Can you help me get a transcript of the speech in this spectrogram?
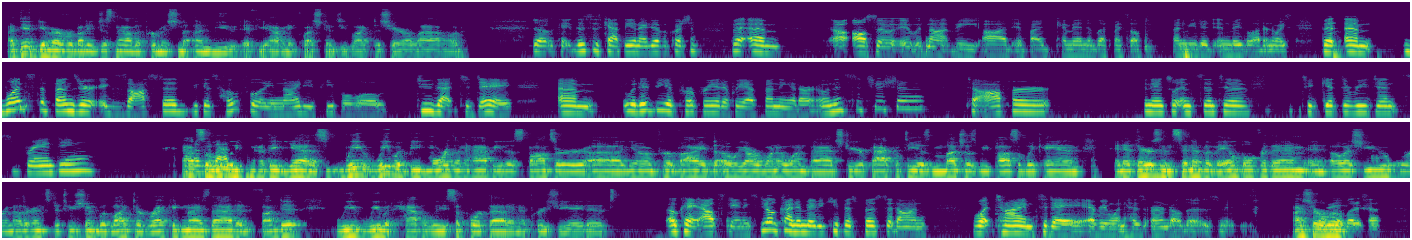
I did give everybody just now the permission to unmute if you have any questions you'd like to share aloud. Okay, this is Kathy and I do have a question, but um, also it would not be odd if I'd come in and left myself unmuted and made a lot of noise. But um, once the funds are exhausted, because hopefully 90 people will do that today, um, would it be appropriate if we have funding at our own institution to offer financial incentive to get the Regents branding Absolutely, Kathy. Yes, we we would be more than happy to sponsor, uh, you know, and provide the OER 101 badge to your faculty as much as we possibly can. And if there's incentive available for them and OSU or another institution would like to recognize that and fund it, we we would happily support that and appreciate it. Okay, outstanding. So you'll kind of maybe keep us posted on what time today everyone has earned all those, maybe. I sure will.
